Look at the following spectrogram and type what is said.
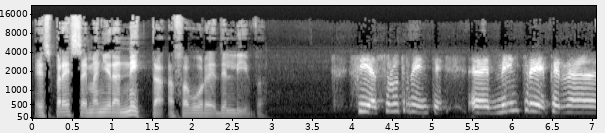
espressa in maniera netta a favore del Leave. Sì, assolutamente. Eh, mentre per, eh,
